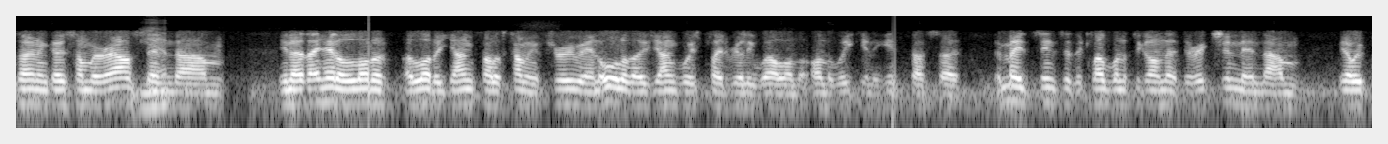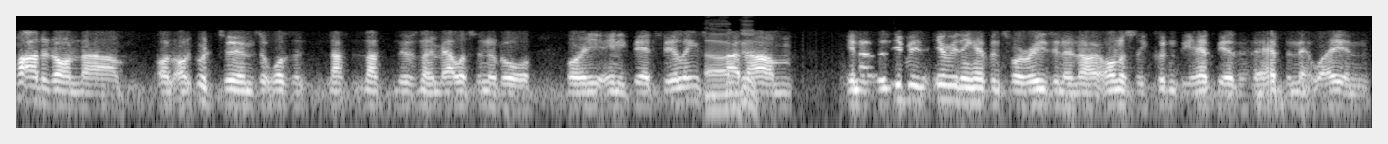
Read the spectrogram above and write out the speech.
zone and go somewhere else. Yep. And, um, you know, they had a lot of, a lot of young fellas coming through, and all of those young boys played really well on the, on the weekend against us. So it made sense that the club wanted to go in that direction, and, um, you know, we parted on, um, on, on good terms. It wasn't, nothing, nothing, there was no malice in it or, or any, any bad feelings. Oh, but, good. um, you know, everything happens for a reason, and I honestly couldn't be happier that it happened that way. And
